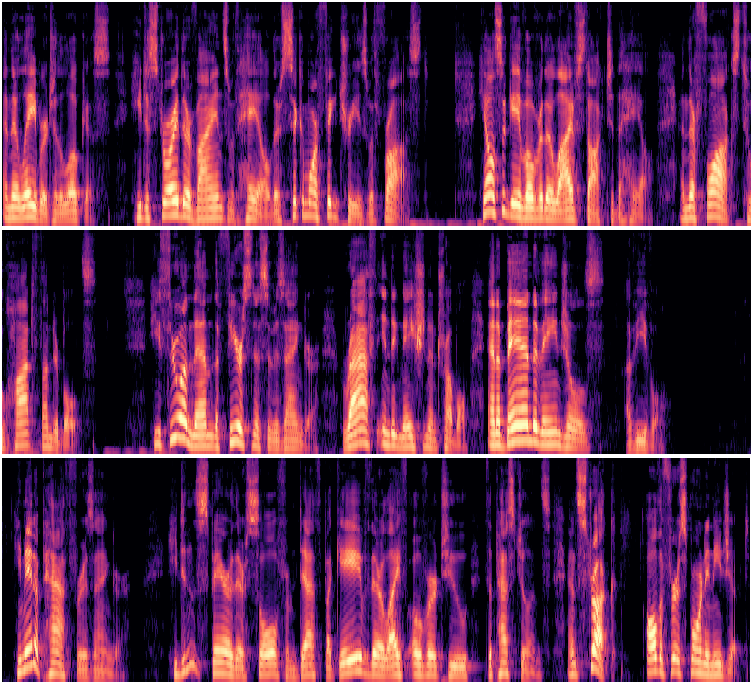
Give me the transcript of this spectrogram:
and their labor to the locusts. He destroyed their vines with hail, their sycamore fig trees with frost. He also gave over their livestock to the hail, and their flocks to hot thunderbolts. He threw on them the fierceness of his anger, wrath, indignation, and trouble, and a band of angels of evil. He made a path for his anger he didn't spare their soul from death, but gave their life over to the pestilence, and struck all the firstborn in Egypt,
